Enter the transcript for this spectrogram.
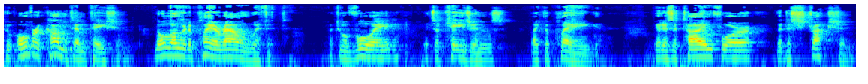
to overcome temptation, no longer to play around with it, but to avoid its occasions like the plague. It is a time for the destruction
